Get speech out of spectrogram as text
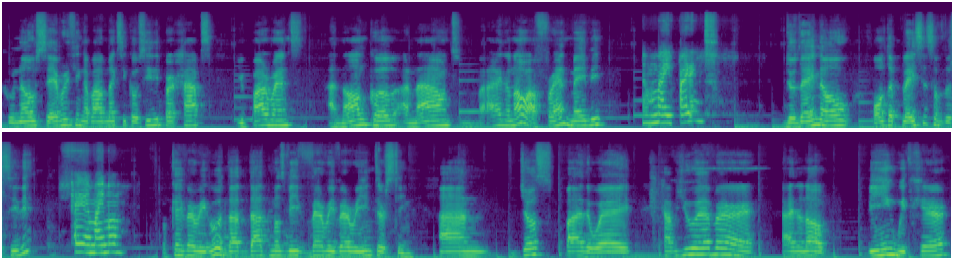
who knows everything about Mexico City? Perhaps your parents, an uncle, an aunt, I don't know, a friend maybe? My parents. Do they know all the places of the city? Uh, my mom. Okay, very good. That that must be very very interesting. And just by the way, have you ever I don't know, being with her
